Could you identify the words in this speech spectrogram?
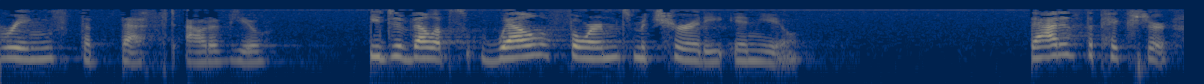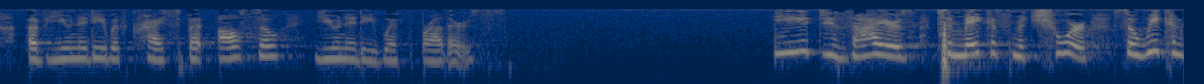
brings the best out of you. He develops well formed maturity in you. That is the picture of unity with Christ, but also unity with brothers. He desires to make us mature so we can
